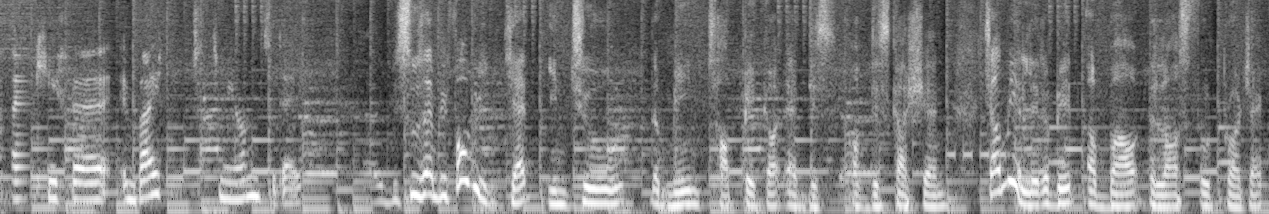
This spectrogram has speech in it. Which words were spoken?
Thank you for inviting me on today. Uh, Suzanne, before we get into the main topic of, of discussion, tell me a little bit about the Lost Food Project.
